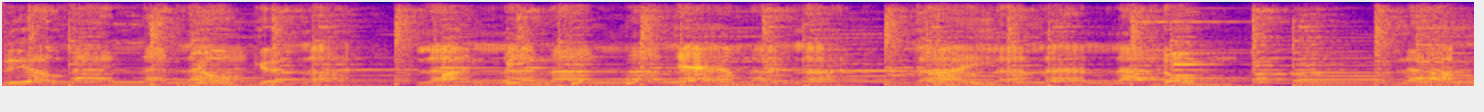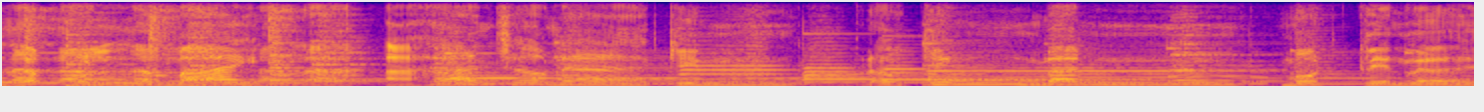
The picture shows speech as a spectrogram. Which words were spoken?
เรียลโยเกิร์ตปันปิ้งแจมไข่นมผักและผลไม้ อาหารเช้าน่ากิน เรากินมัน หมดเกลี้ยงเลย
